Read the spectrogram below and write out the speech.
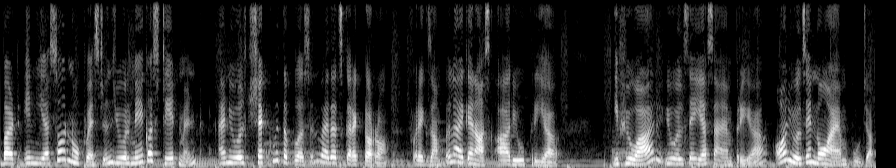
But in yes or no questions, you will make a statement and you will check with the person whether it's correct or wrong. For example, I can ask, Are you Priya? If you are, you will say, Yes, I am Priya, or you will say, No, I am Pooja.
